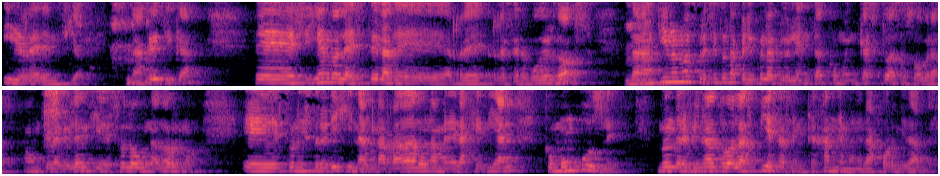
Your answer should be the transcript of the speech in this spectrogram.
y redención. La crítica, eh, siguiendo la estela de Re- Reservoir Dogs, Tarantino nos presenta una película violenta como en casi todas sus obras, aunque la violencia es solo un adorno. Es una historia original narrada de una manera genial, como un puzzle, donde al final todas las piezas encajan de manera formidable.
